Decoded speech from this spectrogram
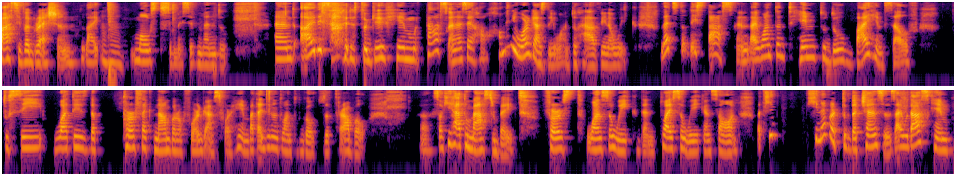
passive aggression like mm-hmm. most submissive men do and I decided to give him tasks. And I said, how, how many orgasms do you want to have in a week? Let's do this task. And I wanted him to do by himself to see what is the perfect number of orgasms for him. But I didn't want to go to the trouble. Uh, so he had to masturbate first once a week, then twice a week, and so on. But he he never took the chances. I would ask him,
